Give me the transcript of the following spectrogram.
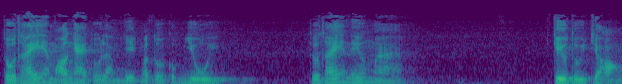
tôi thấy mỗi ngày tôi làm việc mà tôi cũng vui. Tôi thấy nếu mà kêu tôi chọn,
